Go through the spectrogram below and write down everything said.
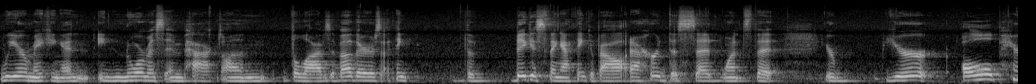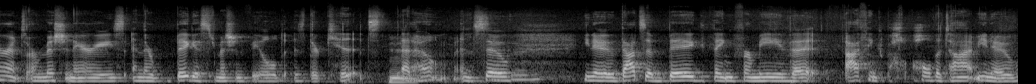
we are making an enormous impact on the lives of others. I think the biggest thing I think about, I heard this said once that your your all parents are missionaries and their biggest mission field is their kids hmm. at home. And so, you know, that's a big thing for me that I think about all the time, you know,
